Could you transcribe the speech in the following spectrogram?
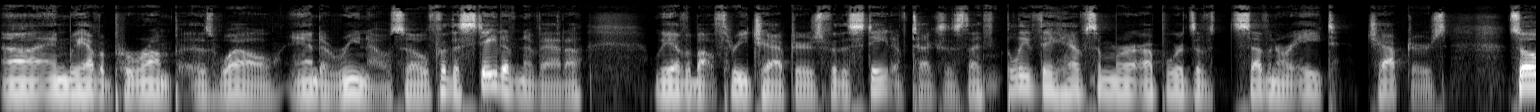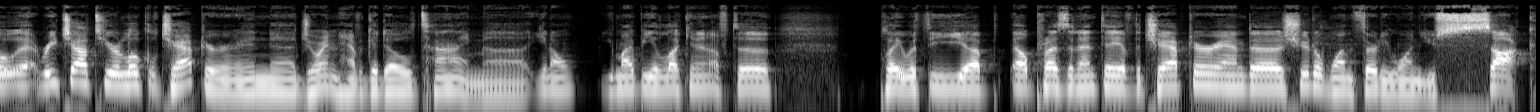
uh, and we have a Pahrump as well, and a Reno. So for the state of Nevada, we have about three chapters. For the state of Texas, I believe they have somewhere upwards of seven or eight chapters. So uh, reach out to your local chapter and uh, join and have a good old time. Uh, you know, you might be lucky enough to play with the uh, El Presidente of the chapter and uh, shoot a 131. You suck.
